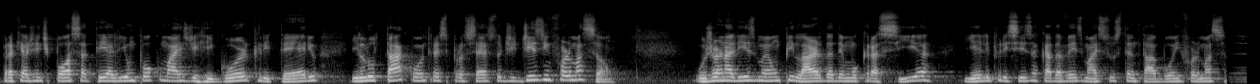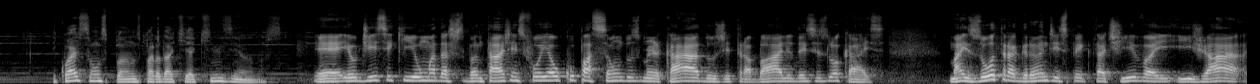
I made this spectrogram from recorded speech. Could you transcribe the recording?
para que a gente possa ter ali um pouco mais de rigor, critério e lutar contra esse processo de desinformação. O jornalismo é um pilar da democracia e ele precisa cada vez mais sustentar a boa informação. E quais são os planos para daqui a 15 anos? É, eu disse que uma das vantagens foi a ocupação dos mercados de trabalho desses locais. Mas outra grande expectativa e, e, já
